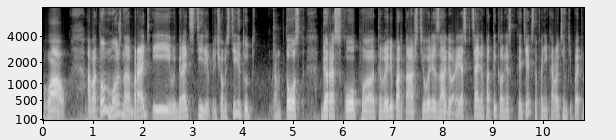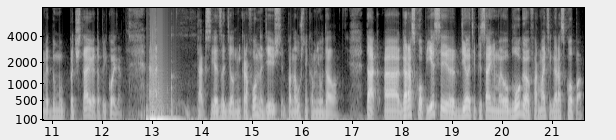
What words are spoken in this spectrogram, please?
Вау. А потом можно брать и выбирать стили. Причем стили тут там тост, гороскоп, э, ТВ-репортаж, теория заговора. Я специально потыкал несколько текстов, они коротенькие, поэтому я думаю, почитаю, это прикольно. Так, я задел микрофон, надеюсь, по наушникам не удало. Так, э, гороскоп. Если делать описание моего блога в формате гороскопа,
